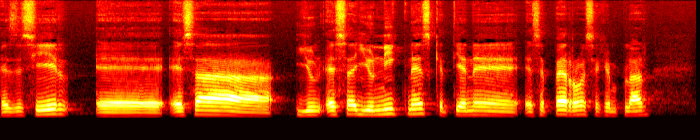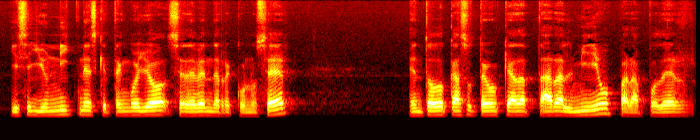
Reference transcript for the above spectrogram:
Es decir, eh, esa, esa uniqueness que tiene ese perro, ese ejemplar, y ese uniqueness que tengo yo se deben de reconocer. En todo caso, tengo que adaptar al mío para poder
